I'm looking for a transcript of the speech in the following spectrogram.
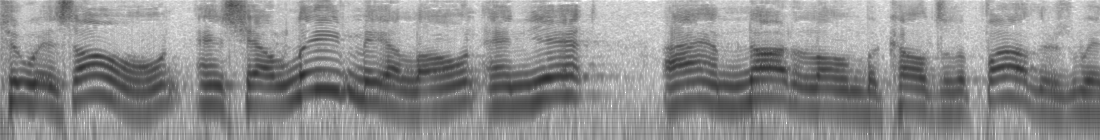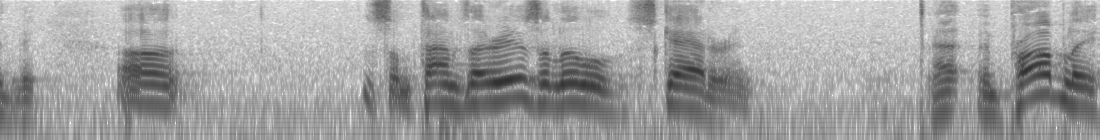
to his own, and shall leave me alone, and yet I am not alone because of the Father is with me. Uh, sometimes there is a little scattering. Uh, and probably,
